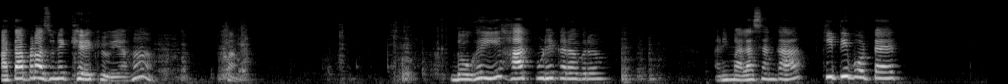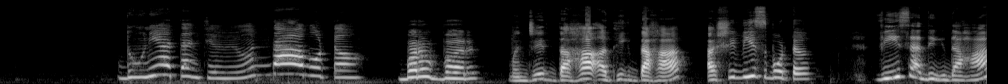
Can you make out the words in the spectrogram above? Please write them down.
आता आपण अजून एक खेळ खेळूया हा? हा. दोघंही हात पुढे करा बरं. आणि मला सांगा किती बोट आहेत? दोन्ही हातांचे मिळून दहा बोट. बरोबर. म्हणजे दहा अधिक दहा अशी वीस बोट. वीस अधिक दहा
